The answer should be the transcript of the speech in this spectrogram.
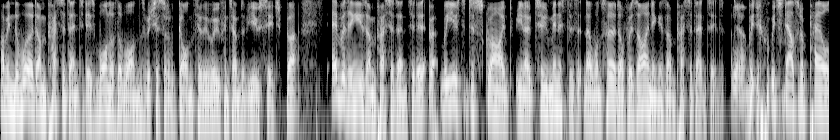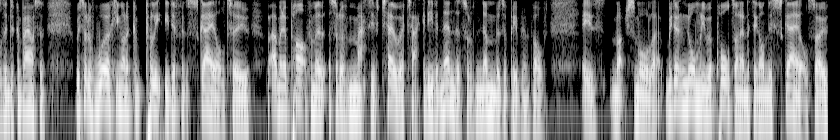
I mean, the word unprecedented is one of the ones which has sort of gone through the roof in terms of usage, but everything is unprecedented. But we used to describe, you know, two ministers that no one's heard of resigning as unprecedented, yeah. which, which now sort of pales into comparison. We're sort of working on a completely different scale to, I mean, apart from a, a sort of massive terror attack, and even then the sort of numbers of people involved is much smaller. We don't normally report on anything on this scale. So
